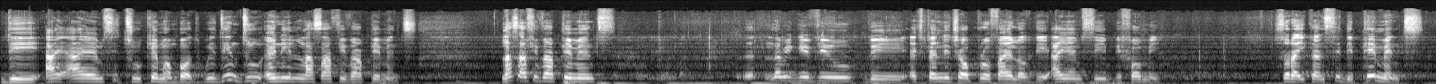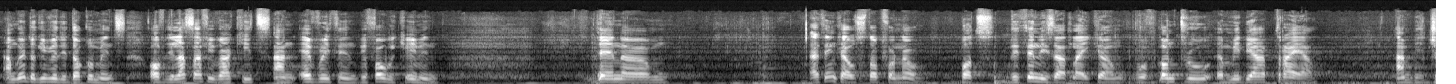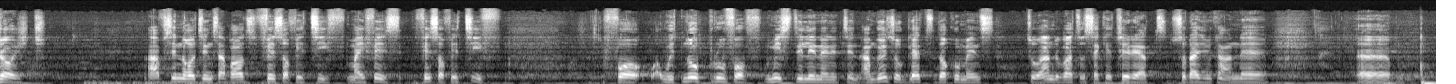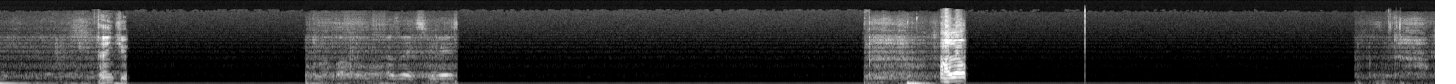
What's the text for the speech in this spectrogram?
the IIMC2 came on board. We didn't do any Lassa fever payments. Lassa fever payments, uh, let me give you the expenditure profile of the IMC before me so that you can see the payments. I'm going to give you the documents of the Lassa fever kits and everything before we came in. Then um, I think I'll stop for now. But the thing is that like um, we've gone through a media trial and be judged. I've seen all things about face of a thief, my face, face of a thief, for with no proof of me stealing anything. I'm going to get documents to hand over to secretariat so that you can. Uh, um, thank you. Hello.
